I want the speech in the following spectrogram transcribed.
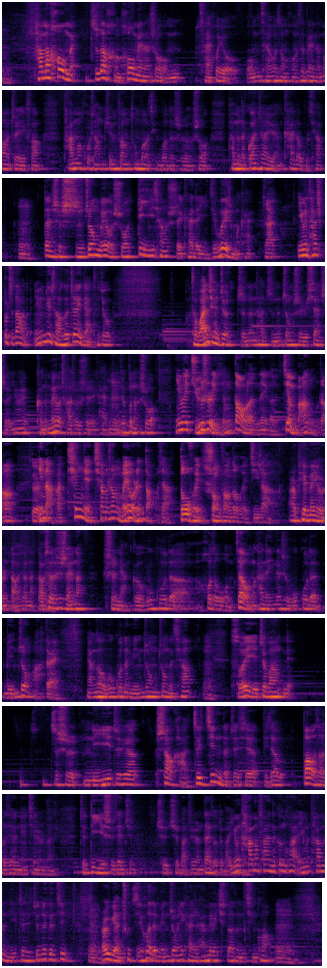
他们后面直到很后面的时候，我们才会有，我们才会从红色贝雷帽这一方，他们互相军方通报情报的时候说，他们的观察员开了五枪，嗯，但是始终没有说第一枪是谁开的，以及为什么开。哎，因为他是不知道的，因为绿草哥这一点他就，他完全就只能他只能忠实于现实，因为可能没有查出是谁开的，嗯就不能说。因为局势已经到了那个剑拔弩张，对你哪怕听见枪声，没有人倒下，都会双方都会激战了。而偏偏有人倒下了，倒下的是谁呢？是两个无辜的，或者我们在我们看来应该是无辜的民众啊，对，两个无辜的民众中的枪，嗯，所以这帮连就是离这些哨卡最近的这些比较暴躁的这些年轻人们，就第一时间去去去把这个人带走，对吧？因为他们发现的更快，因为他们离这些军队更近，嗯而远处集会的民众一开始还没有意识到什么情况，嗯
